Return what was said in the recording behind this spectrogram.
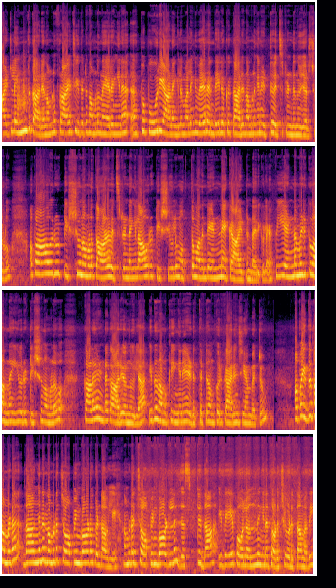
ആയിട്ടുള്ള എന്ത് കാര്യം നമ്മൾ ഫ്രൈ ചെയ്തിട്ട് നമ്മൾ നേരെ ഇങ്ങനെ ഇപ്പോൾ പൂരിയാണെങ്കിലും അല്ലെങ്കിൽ വേറെ എന്തെങ്കിലുമൊക്കെ കാര്യം നമ്മളിങ്ങനെ ഇട്ട് വെച്ചിട്ടുണ്ടെന്ന് വിചാരിച്ചോളൂ അപ്പോൾ ആ ഒരു ടിഷ്യൂ നമ്മൾ താഴെ വെച്ചിട്ടുണ്ടെങ്കിൽ ആ ഒരു ടിഷ്യൂവിൽ മൊത്തം അതിന്റെ എണ്ണയൊക്കെ ആയിട്ടുണ്ടായിരിക്കും അല്ലേ അപ്പോൾ ഈ എണ്ണമെഴുക്ക് വന്ന ഈ ഒരു ടിഷ്യൂ നമ്മൾ കളയേണ്ട കാര്യമൊന്നുമില്ല. ഇത് നമുക്ക് ഇങ്ങനെ എടുത്തിട്ട് നമുക്കൊരു കാര്യം ചെയ്യാൻ പറ്റും. അപ്പൊ ഇത് നമ്മുടെ ഇതാ അങ്ങനെ നമ്മുടെ ചോപ്പിംഗ് ബോർഡൊക്കെ ഉണ്ടാവില്ലേ? നമ്മുടെ ചോപ്പിംഗ് ബോർഡിൽ ജസ്റ്റ് ഇതാ ഇതേപോലെ ഒന്ന് ഇങ്ങനെ തുടച്ചു കൊടുത്താൽ മതി.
